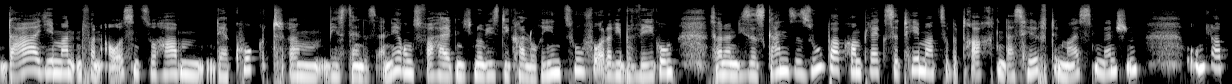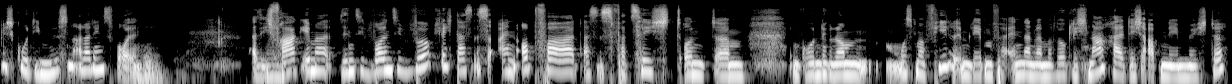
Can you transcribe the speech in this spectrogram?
da jemanden von außen zu haben, der guckt, ähm, wie ist denn das Ernährungsverhalten, nicht nur wie ist die Kalorienzufuhr oder die Bewegung, sondern dieses ganze super komplexe Thema zu betrachten, das hilft den meisten Menschen unglaublich gut. Die müssen allerdings wollen. Also ich mhm. frage immer, sind Sie, wollen Sie wirklich, das ist ein Opfer, das ist Verzicht und ähm, im Grunde genommen muss man viel im Leben verändern, wenn man wirklich nachhaltig abnehmen möchte.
